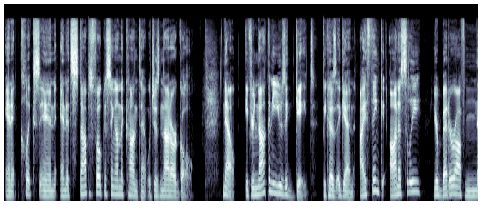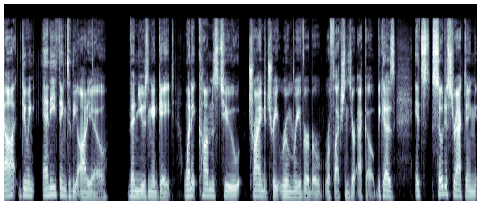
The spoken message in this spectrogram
and it clicks in and it stops focusing on the content, which is not our goal. Now, if you're not going to use a gate, because again, I think honestly, you're better off not doing anything to the audio than using a gate when it comes to trying to treat room reverb or reflections or echo because it's so distracting.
